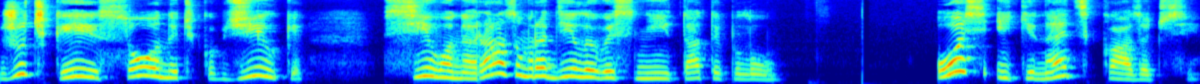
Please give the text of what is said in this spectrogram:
жучки, сонечко, бджілки. Всі вони разом раділи весні та теплу. Ось і кінець казочці.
